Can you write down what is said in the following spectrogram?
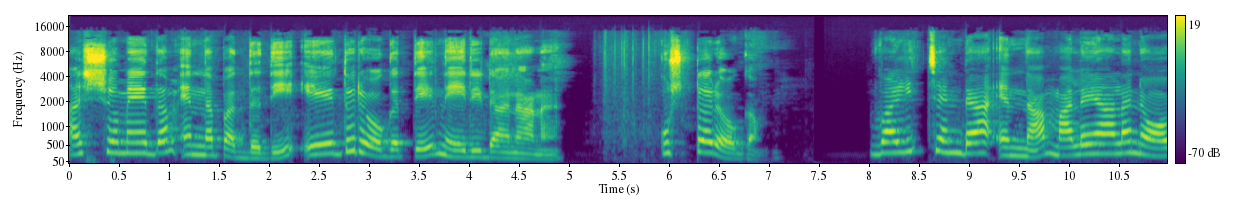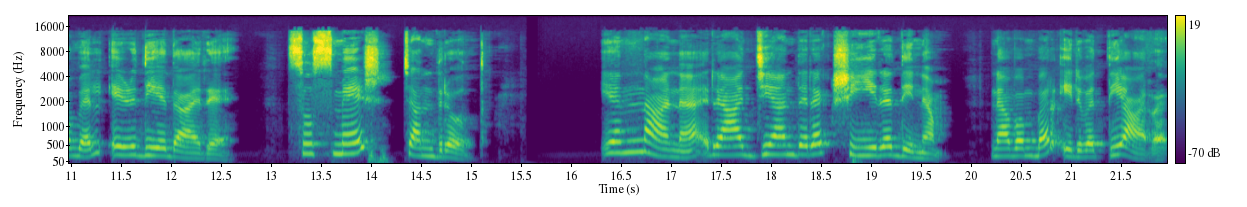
അശ്വമേധം എന്ന പദ്ധതി ഏതു രോഗത്തെ നേരിടാനാണ്? കുഷ്ഠരോഗം. വഴിച്ചെണ്ട എന്ന മലയാള നോവൽ എഴുതിയതാര്? സുസ്മേഷ് ചന്ദ്രോത് എന്നാണ് രാജ്യാന്തര ക്ഷീരദിനം നവംബർ ഇരുപത്തിയാറ്.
